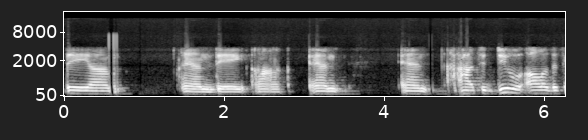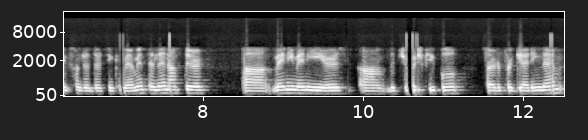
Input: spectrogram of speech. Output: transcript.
they um, and they uh, and and how to do all of the 613 commandments. And then after uh, many, many years, um, the Jewish people started forgetting them,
